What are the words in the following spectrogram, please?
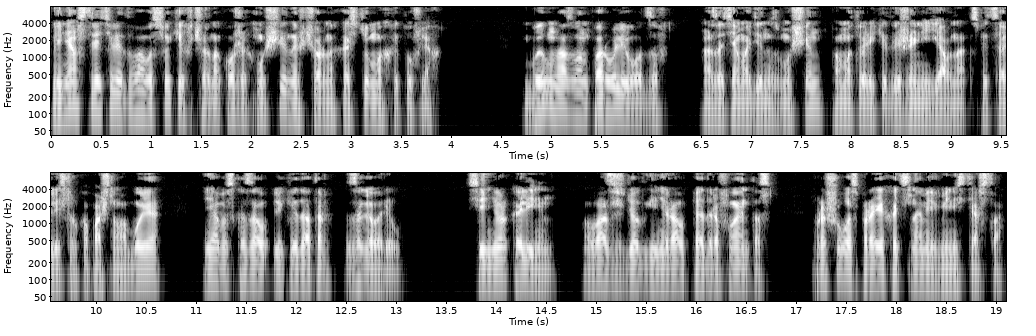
меня встретили два высоких чернокожих мужчины в черных костюмах и туфлях. Был назван пароль и отзыв, а затем один из мужчин, по моторике движений явно специалист рукопашного боя, я бы сказал ликвидатор, заговорил. «Сеньор Калинин, вас ждет генерал Педро Фуэнтес. Прошу вас проехать с нами в министерство».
